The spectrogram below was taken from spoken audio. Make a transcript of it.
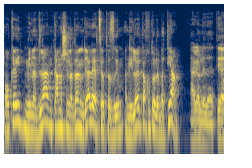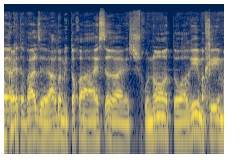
אוקיי? מנדל"ן, כמה שנדל"ן יודע לייצר תזרים, אני לא אקח אותו לבת ים. אגב, לדעתי אוקיי? היה כתבה על זה, ארבע מתוך העשר שכונות או ערים הכי עם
